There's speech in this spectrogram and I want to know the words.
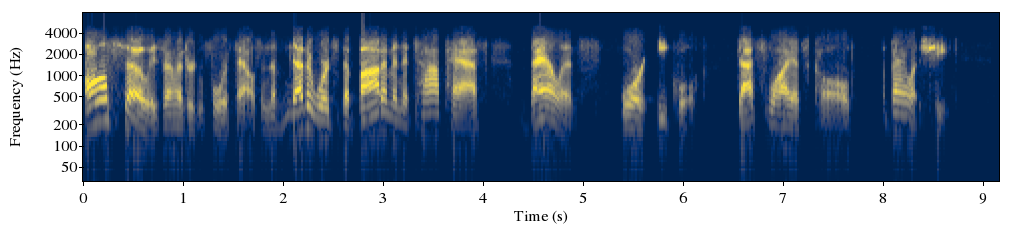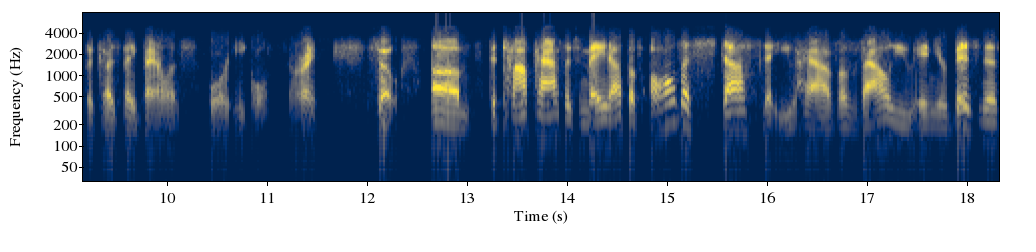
also is 104,000. In other words, the bottom and the top half balance or equal. That's why it's called a balance sheet because they balance or equal. All right. So um, the top half is made up of all the stuff that you have of value in your business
